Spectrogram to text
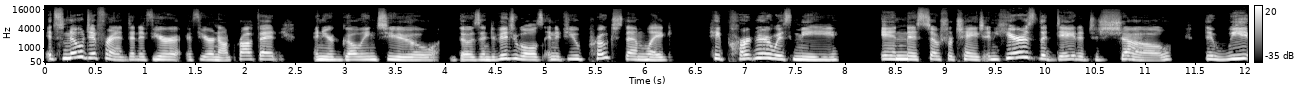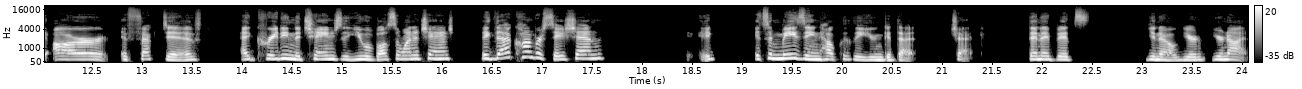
It's no different than if you're if you're a nonprofit and you're going to those individuals and if you approach them like, "Hey, partner with me in this social change and here's the data to show that we are effective at creating the change that you also want to change." Like that conversation it, it's amazing how quickly you can get that check. Then if it's you know, you're you're not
